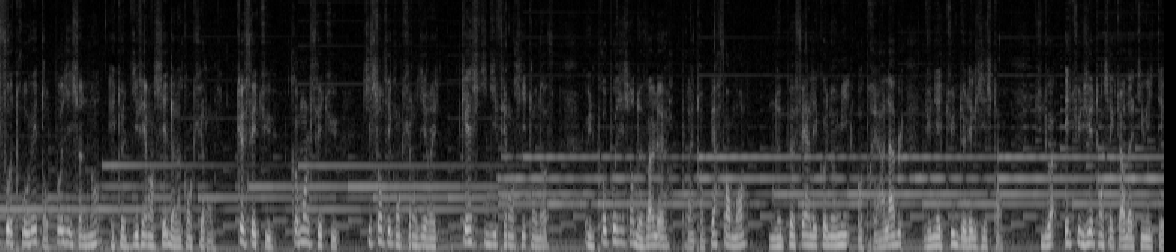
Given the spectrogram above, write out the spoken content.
faut trouver ton positionnement et te différencier de la concurrence. Que fais-tu? Comment le fais-tu? Qui sont tes concurrents directs? Qu'est-ce qui différencie ton offre? Une proposition de valeur pour être performante ne peut faire l'économie au préalable d'une étude de l'existant. Tu dois étudier ton secteur d'activité,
